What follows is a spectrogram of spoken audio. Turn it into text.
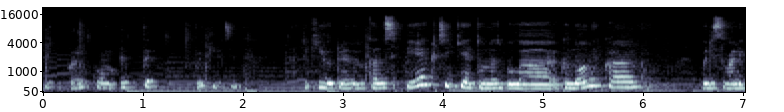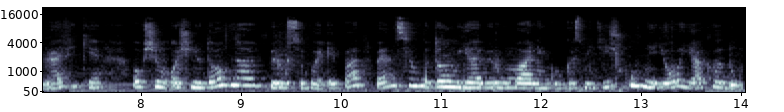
Сейчас покажу, как это выглядит. Такие вот у меня тут конспектики. Это у нас была экономика. Мы рисовали графики. В общем, очень удобно. Беру с собой iPad, pencil. Потом я беру маленькую косметичку. В нее я кладу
